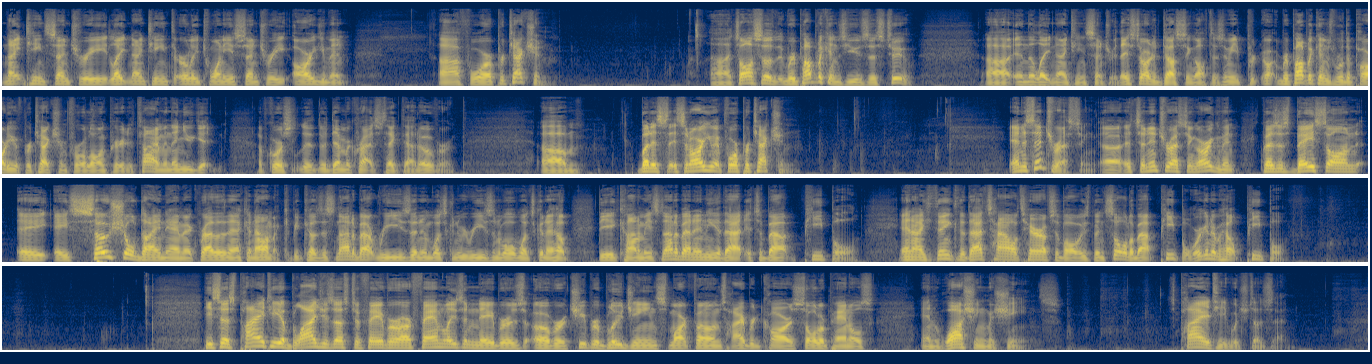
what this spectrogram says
19th century, late 19th, early 20th century argument uh, for protection. Uh, it's also the Republicans use this too uh, in the late 19th century. They started dusting off this. I mean, uh, Republicans were the party of protection for a long period of time, and then you get, of course, the, the Democrats take that over. Um, but it's it's an argument for protection, and it's interesting. Uh, it's an interesting argument because it's based on a a social dynamic rather than economic. Because it's not about reason and what's going to be reasonable, what's going to help the economy. It's not about any of that. It's about people and I think that that's how tariffs have always been sold about people. We're going to help people. He says piety obliges us to favor our families and neighbors over cheaper blue jeans, smartphones, hybrid cars, solar panels, and washing machines. It's piety which does that.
